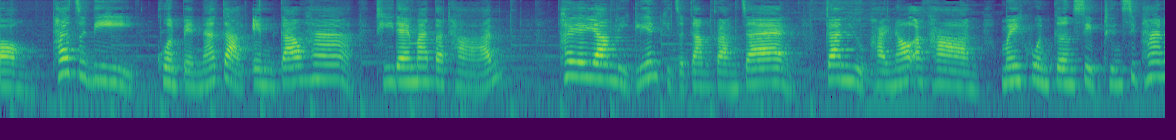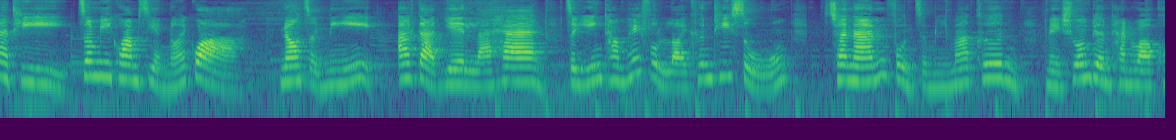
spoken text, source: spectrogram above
อง ถ้าจะดีควรเป็นหน้ากาก N95 ที่ได้มาตรฐาน พยายามหลีกเลี่ยงกิจกรรมกลางแจ้ง การอยู่ภายนอกอาคาร ไม่ควรเกิน 10-15 นาที จะมีความเสี่ยงน้อยกว่า นอกจากนี้ อากาศเย็นและแห้ง จะยิ่งทำให้ฝุ่นลอยขึ้นที่สูง ฉะนั้นฝุ่นจะมีมากขึ้นในช่วงเดือนธันวาค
